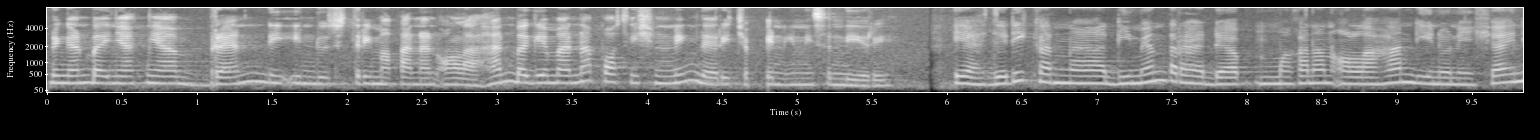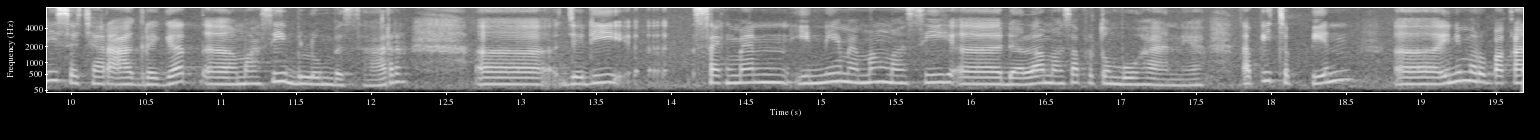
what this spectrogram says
Dengan banyaknya brand di industri makanan olahan, bagaimana positioning dari Cepin ini sendiri? Ya, jadi karena demand terhadap makanan olahan di Indonesia ini secara agregat uh, masih belum besar. Uh, jadi segmen ini memang masih uh, dalam masa pertumbuhan ya. Tapi Cepin uh, ini merupakan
